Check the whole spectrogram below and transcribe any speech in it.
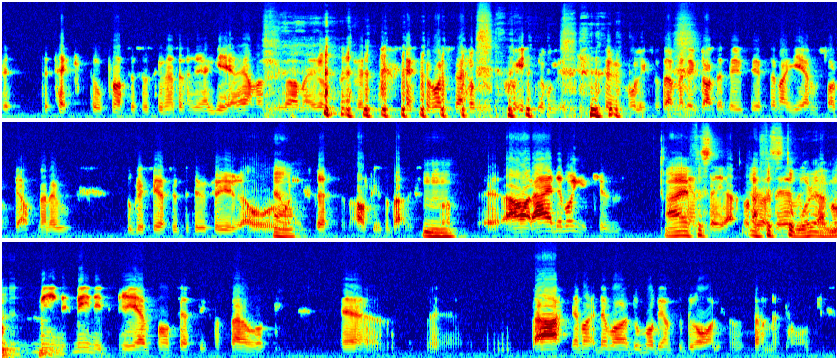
de- detektor på något sätt så skulle jag inte reagera igen vad jag skulle röra mig i rummet. det var så här skitroligt humor liksom. Så här. Men det är klart att det ju en genomslagskraft när det publiceras ute i TV4 och Ja. Expressen och allting sånt där. Liksom. Mm. Så, ja, nej, det var inget kul. Nej, jag, först, jag det- förstår det. det. Min, minidrev på något sätt. Liksom, så här, och, eh, ja, det var, det var, då mådde jag inte bra liksom, så här mentalt. Liksom.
